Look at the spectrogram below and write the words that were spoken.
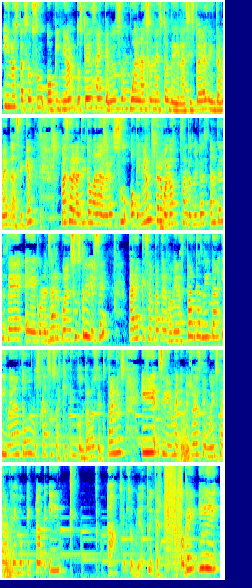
Y nos pasó su opinión. Ustedes saben que Aviud es un buen lazo en esto de las historias de internet, así que más adelantito van a ver su opinión, pero bueno, fantasmitas, antes de eh, comenzar recuerden suscribirse para que sean parte de la familia Fantasmita y vean todos los casos aquí que encontramos extraños y seguirme en mis redes, tengo Instagram, Facebook, TikTok y... Ah, siempre se olvida Twitter, ¿ok? Y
